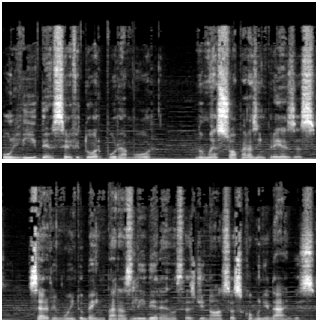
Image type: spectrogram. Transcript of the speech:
o líder servidor por amor não é só para as empresas, serve muito bem para as lideranças de nossas comunidades.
